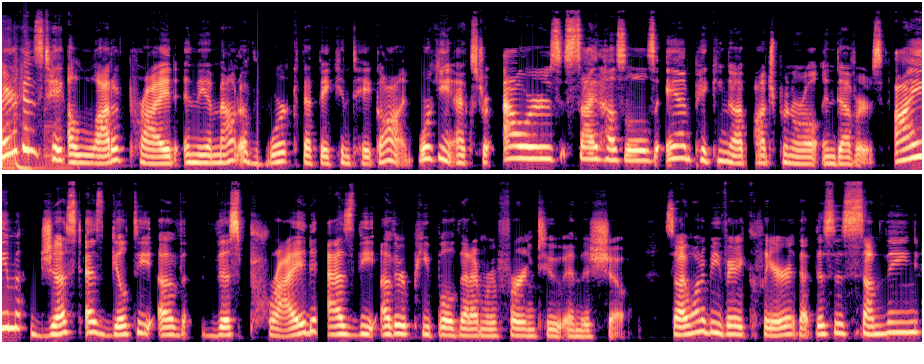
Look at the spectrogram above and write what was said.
Americans take a lot of pride in the amount of work that they can take on, working extra hours, side hustles, and picking up entrepreneurial endeavors. I'm just as guilty of this pride as the other people that I'm referring to in this show. So I want to be very clear that this is something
